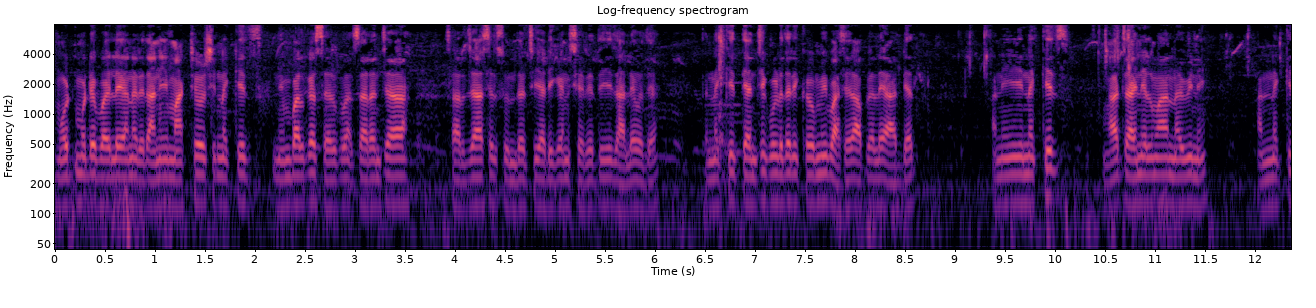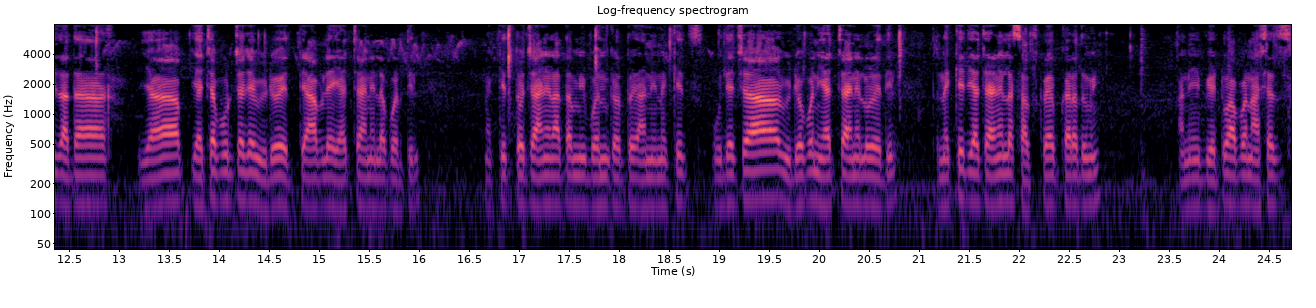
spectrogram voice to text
मोठमोठे बैल येणार आहेत आणि मागच्या वर्षी नक्कीच निंबाळकर सर सरांच्या सरजा असेल सुंदरची या ठिकाणी शर्यती झाल्या होत्या. तर नक्कीच त्यांची कुठेतरी कमी भासेल आपल्याला या अड्ड्यात आणि नक्कीच हा चॅनल मला नवीन आहे. आणि नक्कीच आता या याच्या पुढच्या ज्या व्हिडिओ आहेत त्या आपल्या ह्याच चॅनलला पडतील. नक्कीच तो चॅनल आता मी बंद करतो आहे आणि नक्कीच उद्याच्या व्हिडिओ पण याच चॅनलवर येतील. तर नक्कीच या चॅनलला सबस्क्राईब करा तुम्ही. आणि भेटू आपण अशाच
